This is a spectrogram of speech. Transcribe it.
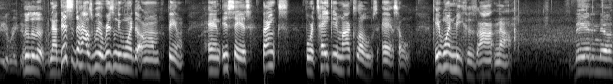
mosquito right there. Look, look, look. Now this is the house we originally wanted to um film, and it says thanks for taking my clothes, asshole. It wasn't me, cause I no. Some bed in there,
